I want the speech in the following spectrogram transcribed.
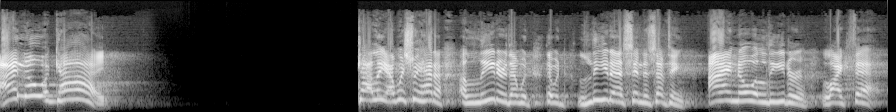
I know a guy. Golly, I wish we had a, a leader that would, that would lead us into something. I know a leader like that.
